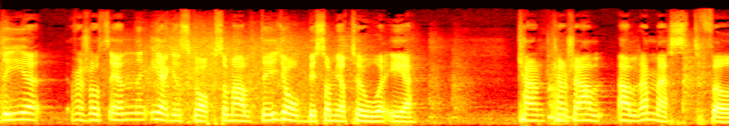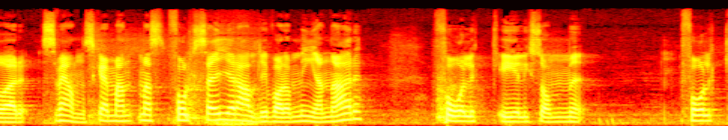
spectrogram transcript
det är förstås en egenskap som alltid är jobbig som jag tror är kan, kanske all, allra mest för svenskar. Man, man, folk säger aldrig vad de menar. Folk är liksom... Folk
